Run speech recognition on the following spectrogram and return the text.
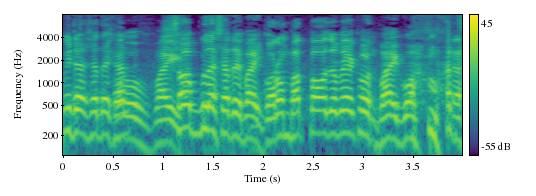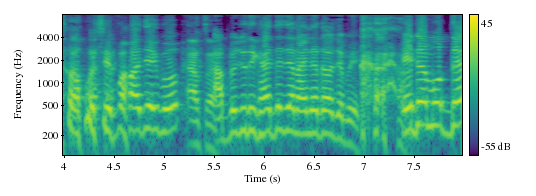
পিঠার সাথে খান। সবগুলোর সাথে ভাই। গরম ভাত পাওয়া যাবে এখন? ভাই গরম ভাত অবশ্যই পাওয়া যাইবো। আচ্ছা। আপনি যদি খাইতে চান আইনে দেওয়া যাবে। এটার মধ্যে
